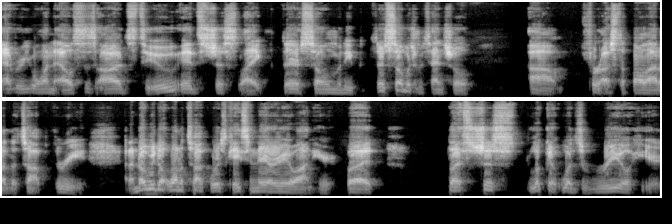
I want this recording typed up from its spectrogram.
everyone else's odds too, it's just like there's so many, there's so much potential um, for us to fall out of the top three. And I know we don't want to talk worst case scenario on here, but let's just look at what's real here.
